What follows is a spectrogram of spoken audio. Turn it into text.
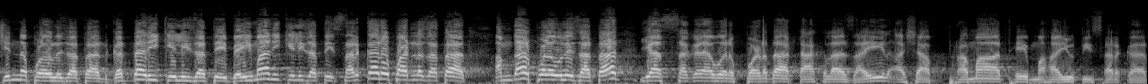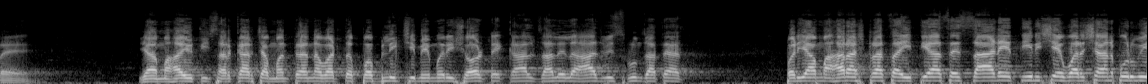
चिन्ह पळवले जातात गद्दारी केली जाते बेईमानी केली जाते सरकार पाडलं जातात आमदार पळवले जातात या सगळ्यावर पडदा टाकला जाईल अशा भ्रमात हे महायुती सरकार आहे. या महायुती सरकारच्या मंत्र्यांना वाटतं पब्लिकची मेमरी शॉर्ट आहे काल झालेलं आज विसरून जातात. पण या महाराष्ट्राचा इतिहास आहे साडेतीनशे वर्षांपूर्वी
